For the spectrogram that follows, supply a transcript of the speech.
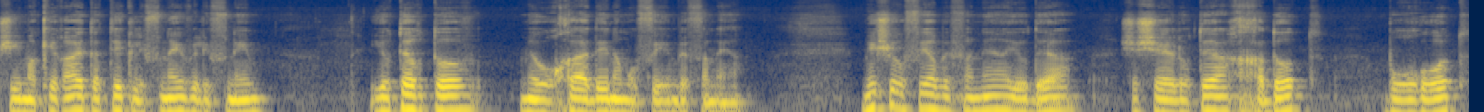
כשהיא מכירה את התיק לפני ולפנים יותר טוב מעורכי הדין המופיעים בפניה. מי שהופיע בפניה יודע ששאלותיה חדות, ברורות,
